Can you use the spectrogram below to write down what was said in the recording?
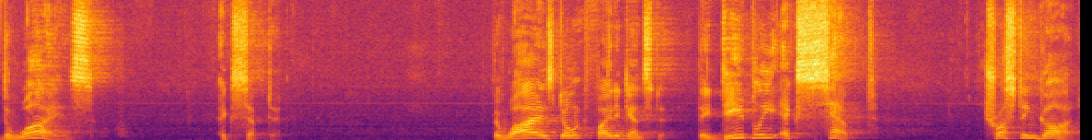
The wise accept it. The wise don't fight against it. They deeply accept trusting God.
